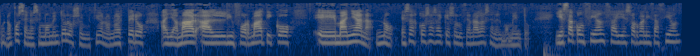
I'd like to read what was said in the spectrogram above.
Bueno, pues en ese momento lo soluciono. No espero a llamar al informático eh, mañana. No, esas cosas hay que solucionarlas en el momento. Y esa confianza y esa organización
